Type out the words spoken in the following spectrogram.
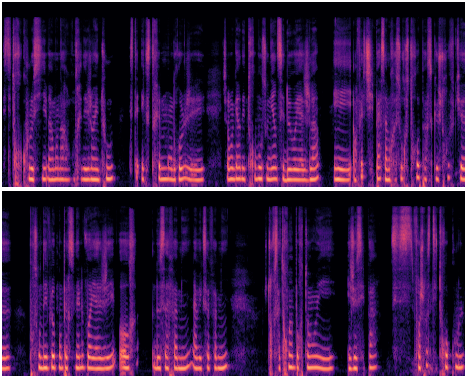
C'était trop cool aussi. Vraiment, on a rencontré des gens et tout. C'était extrêmement drôle. J'ai regardé de trop bons souvenirs de ces deux voyages-là. Et en fait, je sais pas, ça me ressource trop parce que je trouve que pour son développement personnel, voyager hors de sa famille, avec sa famille, je trouve ça trop important et, et je sais pas. Franchement, c'était trop cool.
